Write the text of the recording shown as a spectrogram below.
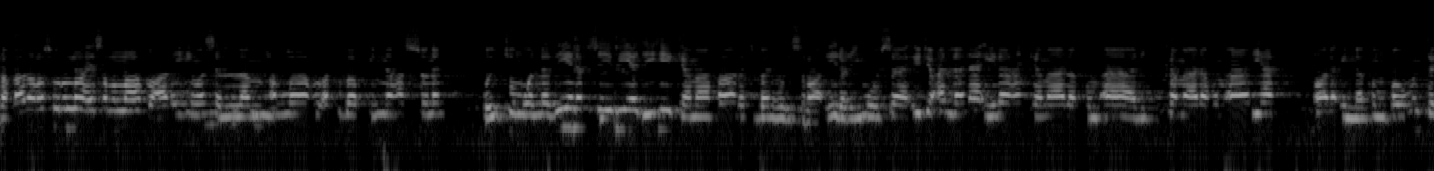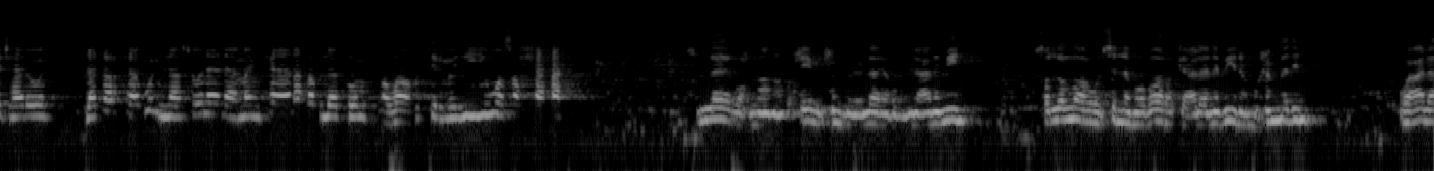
فقال رسول الله صلى الله عليه وسلم الله أكبر إنها السنن. قلتم والذي نفسي بيده كما قالت بنو إسرائيل لموسى اجعل لنا إلها كما لكم آل كما لهم آلهة. قال إنكم قوم تجهلون لتركبن سنن من كان قبلكم. رواه الترمذي وصححه. بسم الله الرحمن الرحيم. الحمد لله رب العالمين. صلى الله وسلم وبارك على نبينا محمد وعلى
